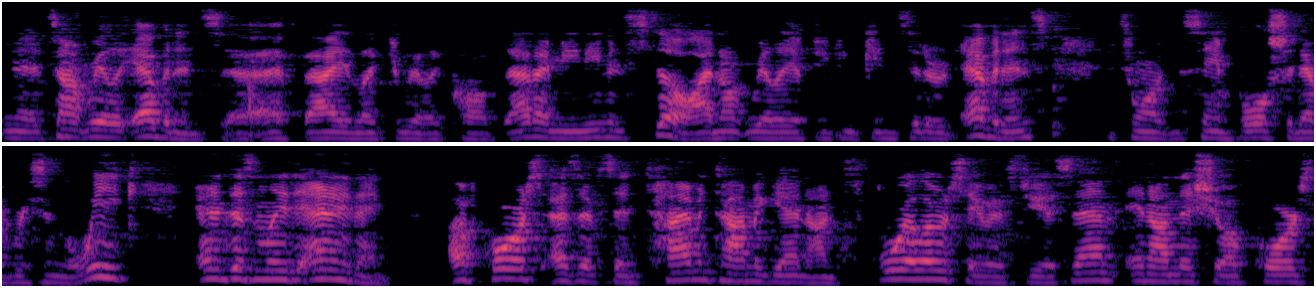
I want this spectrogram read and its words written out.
You know, it's not really evidence, uh, if I like to really call it that. I mean, even still, I don't really, if you can consider it evidence, it's more of the same bullshit every single week, and it doesn't lead to anything. Of course, as I've said time and time again on spoilers, Save Us GSM, and on this show, of course,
